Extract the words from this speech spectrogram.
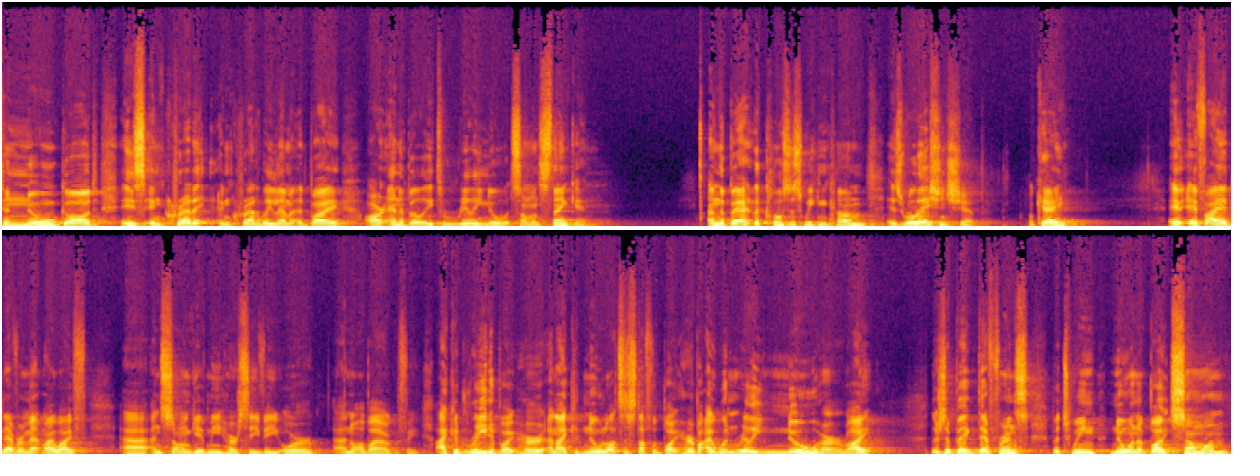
to know God is incredi- incredibly limited by our inability to really know what someone's thinking. And the, be- the closest we can come is relationship. Okay? If I had never met my wife uh, and someone gave me her CV or an autobiography, I could read about her and I could know lots of stuff about her, but I wouldn't really know her, right? There's a big difference between knowing about someone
